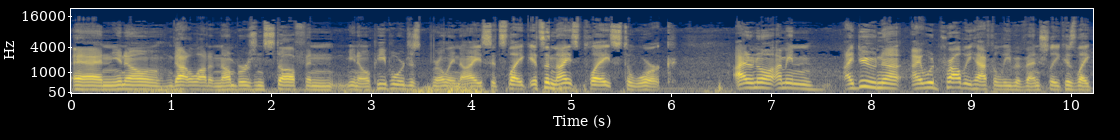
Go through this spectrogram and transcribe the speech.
and you know got a lot of numbers and stuff and you know people were just really nice it's like it's a nice place to work i don't know i mean i do not i would probably have to leave eventually because like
